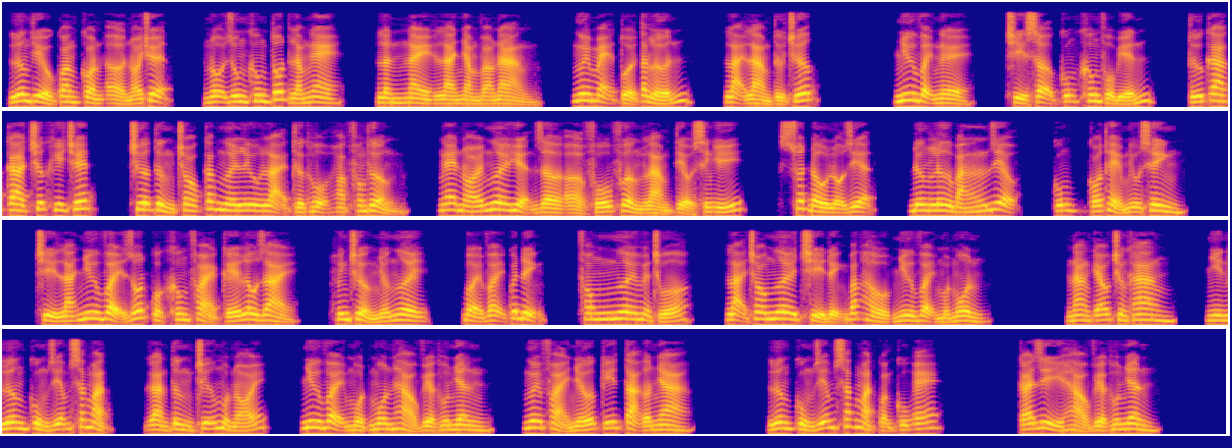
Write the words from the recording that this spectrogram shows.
Lương Thiểu Quang còn ở nói chuyện, nội dung không tốt lắm nghe, lần này là nhằm vào nàng, ngươi mẹ tuổi tác lớn, lại làm từ trước. Như vậy nghề, chỉ sợ cũng không phổ biến, tứ ca ca trước khi chết, chưa từng cho các ngươi lưu lại thực hộ hoặc phong thưởng, nghe nói ngươi hiện giờ ở phố phường làm tiểu sinh ý, xuất đầu lộ diện, đương lư bán rượu, cũng có thể mưu sinh. Chỉ là như vậy rốt cuộc không phải kế lâu dài, huynh trưởng nhớ ngươi, bởi vậy quyết định, phong ngươi huyện chúa, lại cho ngươi chỉ định bắt hầu như vậy một môn. Nàng kéo Trường Khang, nhìn Lương cùng Diễm sắc mặt, gàn từng chữ một nói, như vậy một môn hảo việc hôn nhân, ngươi phải nhớ kỹ tạ ơn nha. Lương cùng Diễm sắc mặt quặn cũ é. Cái gì hảo việc hôn nhân?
